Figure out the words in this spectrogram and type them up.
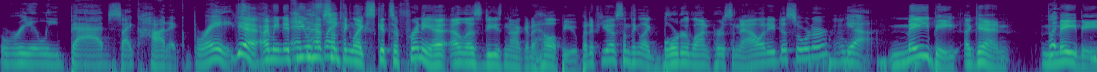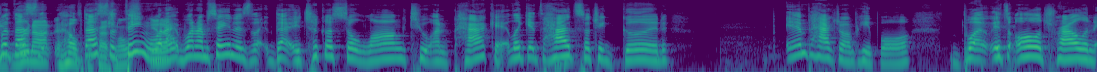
really bad psychotic breaks. Yeah, I mean, if And you have like- something like schizophrenia, LSD is not going to help you. But if you have something like borderline personality disorder, Yeah. maybe again, maybe but we're that's not the, health that's the thing you what. I, what i'm saying is that, it took us so long to unpack it like it's had such a good impact on people but it's all trial and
